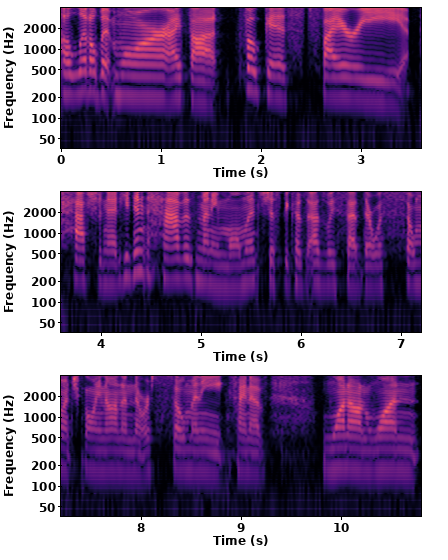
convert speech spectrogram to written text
a little bit more, I thought, focused, fiery, passionate. He didn't have as many moments just because, as we said, there was so much going on and there were so many kind of one on one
